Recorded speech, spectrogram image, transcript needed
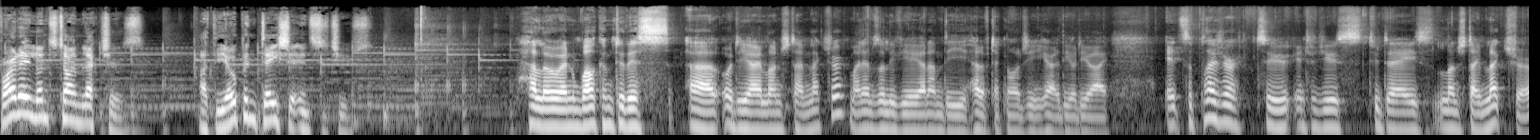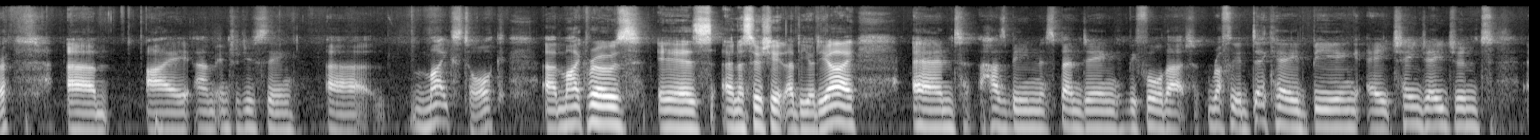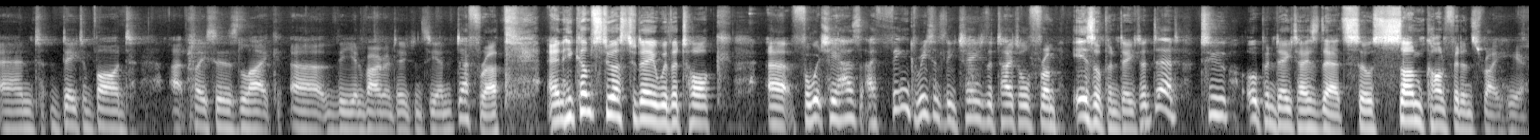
Friday lunchtime lectures at the Open Data Institute. Hello and welcome to this uh, ODI lunchtime lecture. My name is Olivier and I'm the head of technology here at the ODI. It's a pleasure to introduce today's lunchtime lecture. Um, I am introducing uh, Mike's talk. Uh, Mike Rose is an associate at the ODI and has been spending before that roughly a decade being a change agent and data bod at places like uh, the Environment Agency and DEFRA. And he comes to us today with a talk uh, for which he has, I think, recently changed the title from Is Open Data Dead to Open Data is Dead. So some confidence right here.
